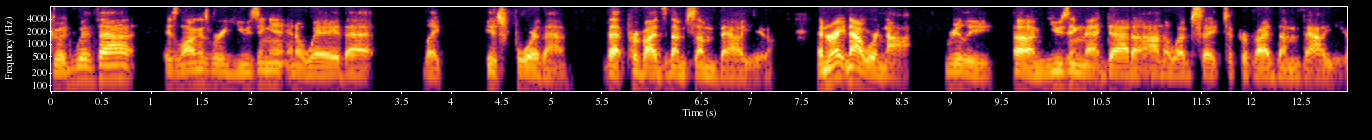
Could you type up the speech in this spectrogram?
good with that as long as we're using it in a way that like is for them, that provides them some value. And right now we're not really um, using that data on the website to provide them value.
